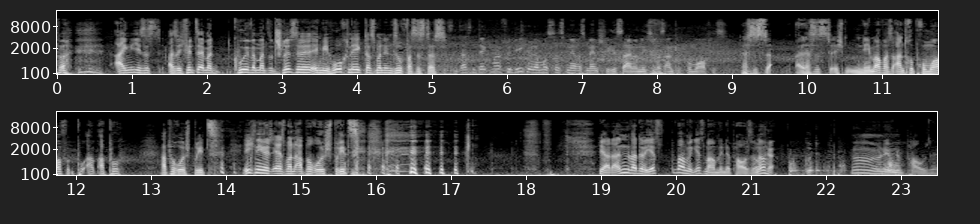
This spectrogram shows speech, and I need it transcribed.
aber eigentlich ist es, also ich finde es ja immer cool, wenn man so einen Schlüssel irgendwie hochlegt, dass man den sucht. Was ist das? Ist das ein Denkmal für dich oder muss das mehr was Menschliches sein und nicht so was Anthropomorphes? Das ist, das ist, ich nehme auch was Anthropomorph, Po- Ap- Apo, Aperol Spritz. Ich nehme jetzt erstmal einen Aperol Spritz. ja, dann, warte, jetzt machen wir, jetzt machen wir eine Pause, ne? Okay. Gut. Hm, wir nehmen eine Pause.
